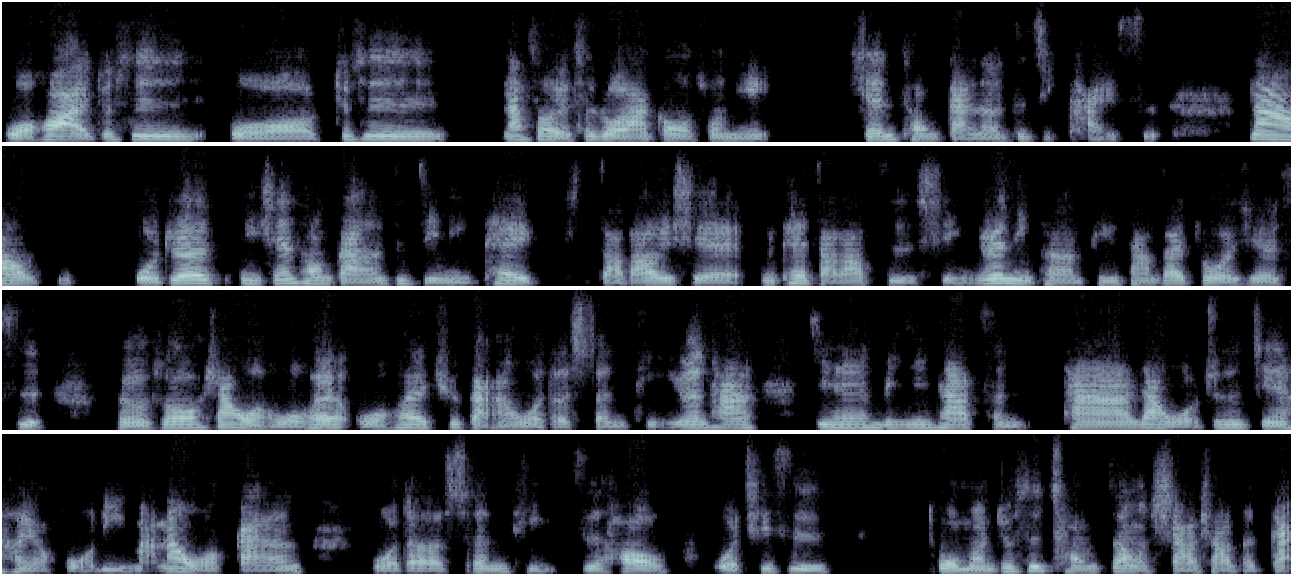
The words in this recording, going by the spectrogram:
我后来就是我就是那时候也是罗拉跟我说，你先从感恩自己开始。那我觉得你先从感恩自己，你可以找到一些，你可以找到自信，因为你可能平常在做一些事，比如说像我，我会我会去感恩我的身体，因为他今天毕竟他成他让我就是今天很有活力嘛。那我感恩我的身体之后，我其实我们就是从这种小小的感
